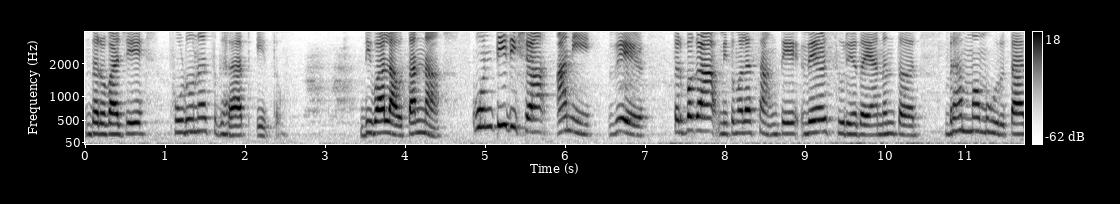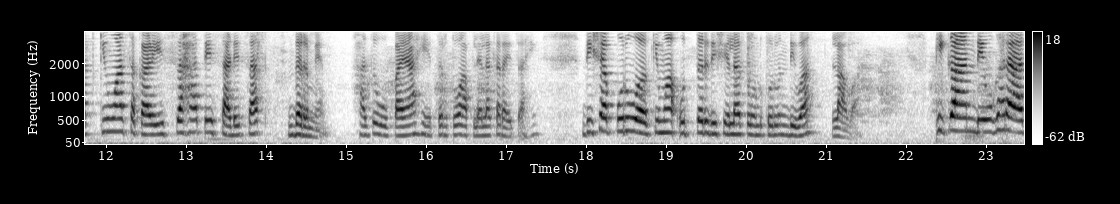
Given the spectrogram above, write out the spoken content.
दरवाजे फोडूनच घरात येतं. दिवा लावताना कोणती दिशा आणि वेळ तर बघा मी तुम्हाला सांगते वेळ सूर्योदयानंतर ब्रह्ममुहूर्तात किंवा सकाळी सहा ते साडेसात दरम्यान. हा जो उपाय आहे तर तो आपल्याला करायचा आहे. दिशा पूर्व किंवा उत्तर दिशेला तोंड करून दिवा लावा. ठिकाण देवघरात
